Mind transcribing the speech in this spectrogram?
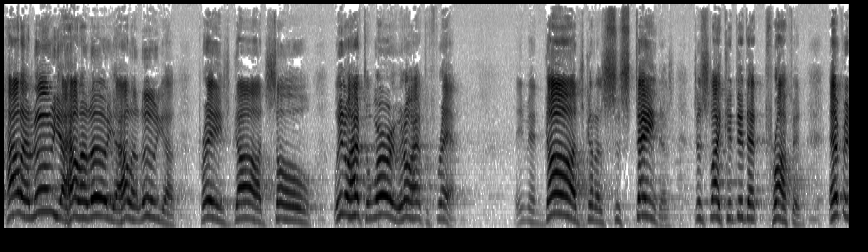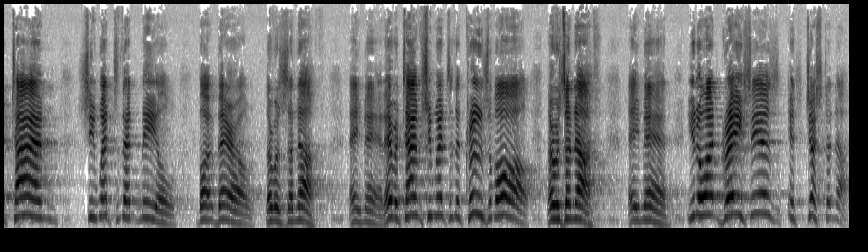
Hallelujah, hallelujah, hallelujah. Praise God. So we don't have to worry, we don't have to fret. Amen. God's going to sustain us, just like He did that prophet. Every time she went to that meal barrel, there was enough. Amen. Every time she went to the cruse of oil, there was enough. Amen. You know what grace is? It's just enough.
